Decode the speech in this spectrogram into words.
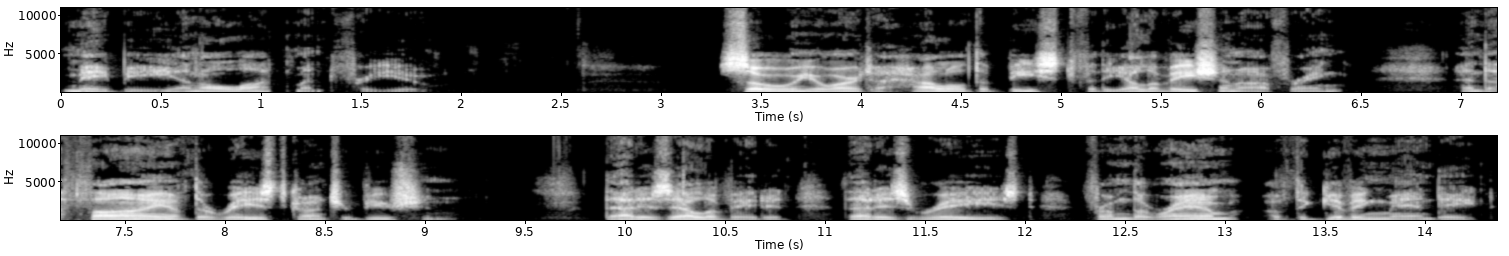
may be an allotment for you. So you are to hallow the beast for the elevation offering, and the thigh of the raised contribution, that is elevated, that is raised from the ram of the giving mandate,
